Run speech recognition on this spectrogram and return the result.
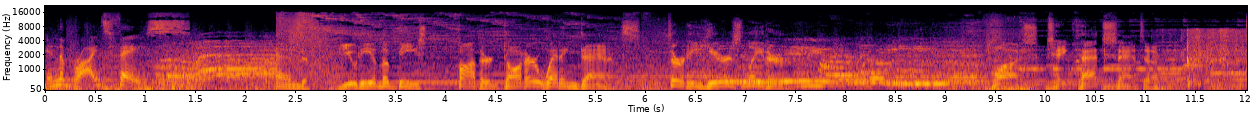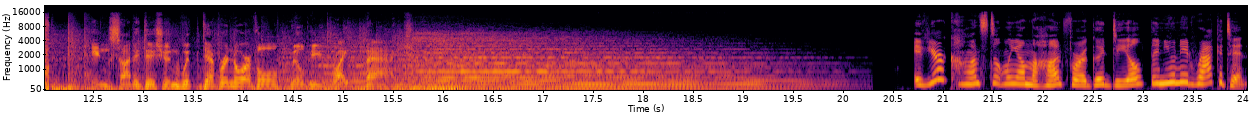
in the bride's face? And Beauty and the Beast father daughter wedding dance 30 years later. Plus, take that, Santa. Inside Edition with Deborah Norville. We'll be right back. If you're constantly on the hunt for a good deal, then you need Rakuten.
